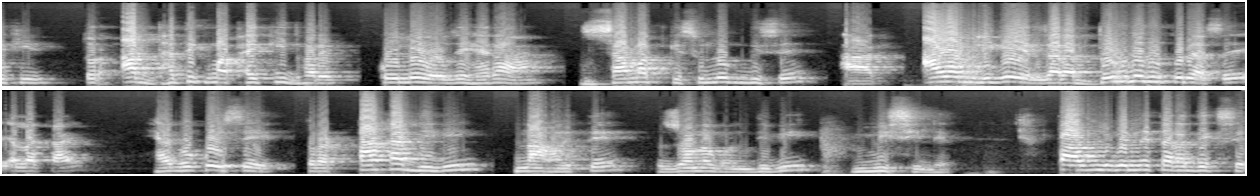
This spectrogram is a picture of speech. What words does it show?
দেখি, তোর আধ্যাত্মিক মাথায় কি ধরে? কইলো যে, হেরা জামাত কিছু লোক দিছে আর আওয়ামী লীগের যারা দৌড়ের উপরে আছে এলাকায় হ্যাঁ গো কইছে, তোরা টাকা দিবি, না হইতে জনগণ দিবি মিছিলে। আওয়ামী লীগের নেতারা দেখছে,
